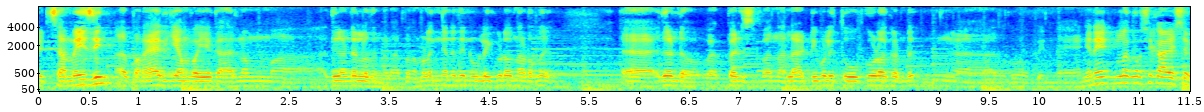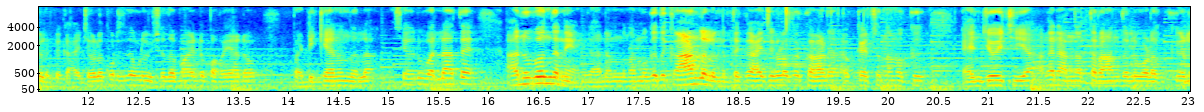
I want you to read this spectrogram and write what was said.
ഇറ്റ്സ് അമേസിങ് അത് പറയാതിരിക്കാൻ വയ്യ. കാരണം ഇത് കണ്ടല്ലോ നിങ്ങൾ. അപ്പോൾ നമ്മളിങ്ങനെ ഇതിന്റെ ഉള്ളിൽ കൂടെ നടന്ന് ഇതുണ്ടോ? വെപ്പൻസ് ഇപ്പം നല്ല അടിപൊളി തോക്കുകളൊക്കെ ഉണ്ട്. പിന്നെ അങ്ങനെയുള്ള കുറച്ച് കാഴ്ചകൾ? ഇപ്പോൾ കാഴ്ചകളെക്കുറിച്ച് നമ്മൾ വിശദമായിട്ട് പറയാനോ പഠിക്കാനോ എന്നല്ല പക്ഷേ ഒരു വല്ലാത്ത അനുഭവം തന്നെയാണ്. കാരണം നമുക്കിത് കാണണമല്ലോ ഇങ്ങനത്തെ കാഴ്ചകളൊക്കെ കാണുക ഒക്കേഷൻ നമുക്ക് എൻജോയ് ചെയ്യുക അങ്ങനെ അന്നത്തെ റാന്തൽ വിളക്കുകൾ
